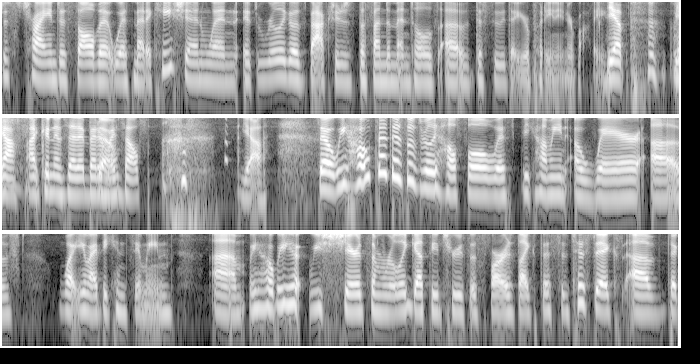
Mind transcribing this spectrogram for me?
just trying to solve it with medication when it really goes back to just the fundamentals of the food that you're putting in your body. Yep. Yeah, I couldn't have said it better So- myself. Yeah. So we hope that this was really helpful with becoming aware of what you might be consuming. Um, we hope we we shared some really gutsy truths as far as like the statistics of the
